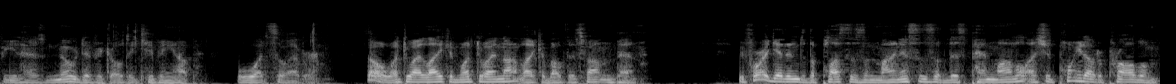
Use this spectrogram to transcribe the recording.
Feed has no difficulty keeping up whatsoever. So what do I like and what do I not like about this fountain pen? Before I get into the pluses and minuses of this pen model, I should point out a problem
